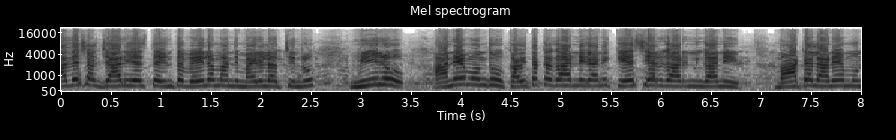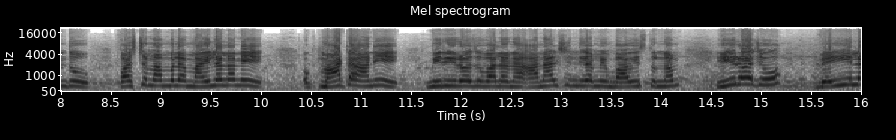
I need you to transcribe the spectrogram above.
ఆదేశాలు జారీ చేస్తే ఇంత వేల మంది మహిళలు వచ్చిండ్రు. మీరు అనే ముందు కవితక్క గారిని కానీ కేసీఆర్ గారిని కానీ మాటలు అనే ముందు ఫస్ట్ మమ్మల్ని మహిళలని ఒక మాట అని మీరు ఈరోజు వాళ్ళని అనాల్సిందిగా మేము భావిస్తున్నాం. ఈరోజు వెయ్యిల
